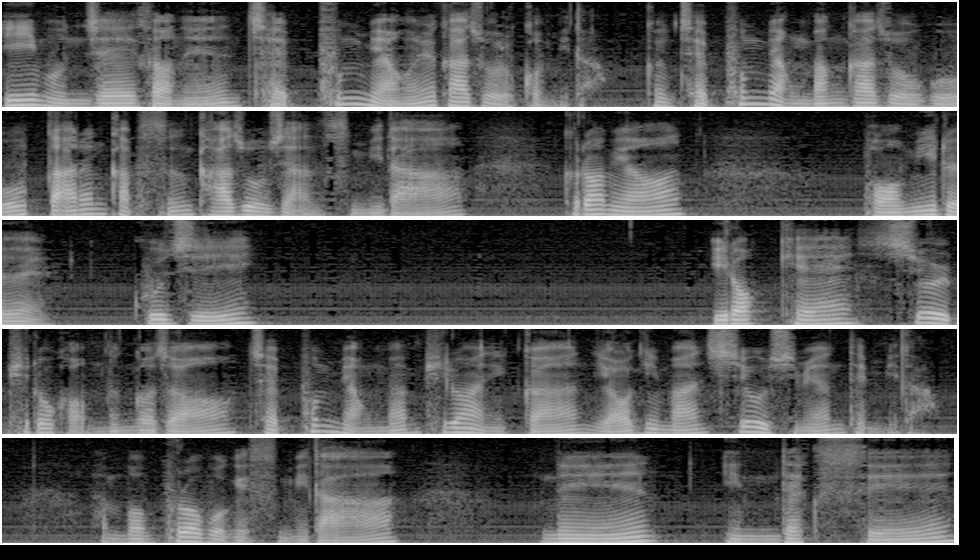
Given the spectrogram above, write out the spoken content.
이 문제에서는 제품명을 가져올 겁니다. 그럼 제품명만 가져오고 다른 값은 가져오지 않습니다. 그러면 범위를 굳이 이렇게 씌울 필요가 없는 거죠. 제품명만 필요하니까 여기만 씌우시면 됩니다. 한번 풀어보겠습니다. 는 인덱스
